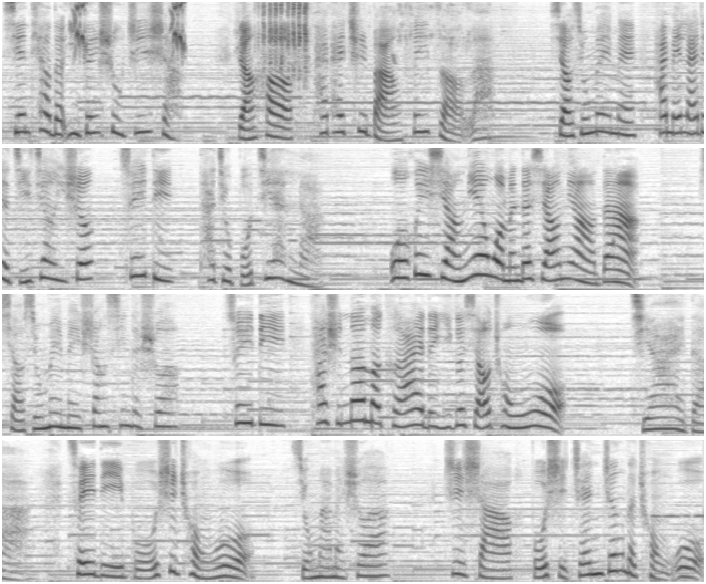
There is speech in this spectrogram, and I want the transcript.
先跳到一根树枝上，然后拍拍翅膀飞走了。小熊妹妹还没来得及叫一声“崔迪”，它就不见了。我会想念我们的小鸟的，小熊妹妹伤心地说：“崔迪，它是那么可爱的一个小宠物。”亲爱的，崔迪不是宠物，熊妈妈说，至少不是真正的宠物。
